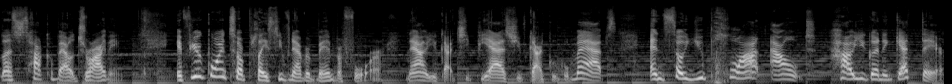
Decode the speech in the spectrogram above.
Let's talk about driving. If you're going to a place you've never been before, now you've got GPS, you've got Google Maps, and so you plot out how you're going to get there.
